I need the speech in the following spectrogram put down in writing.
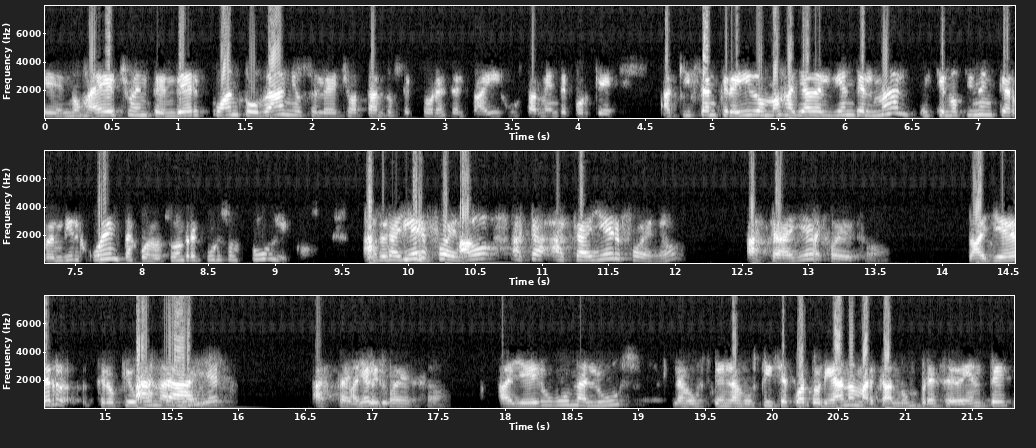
eh, nos ha hecho entender cuánto daño se le ha hecho a tantos sectores del país, justamente porque aquí se han creído más allá del bien del mal, es que no tienen que rendir cuentas cuando son recursos públicos. Hasta ayer fue, ¿no? Hasta, hasta ayer fue, ¿no? Hasta ayer fue eso. Ayer creo que hubo hasta una ayer, hasta ayer, fue eso. Ayer hubo una luz en la justicia ecuatoriana marcando un precedente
